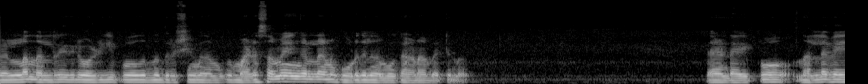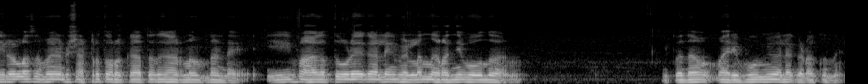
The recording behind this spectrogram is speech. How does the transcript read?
വെള്ളം നല്ല രീതിയിൽ ഒഴുകി പോകുന്ന ദൃശ്യങ്ങൾ നമുക്ക് മഴ സമയങ്ങളിലാണ് കൂടുതൽ നമുക്ക് കാണാൻ പറ്റുന്നത്. വേണ്ട ഇപ്പോൾ നല്ല വെയിലുള്ള സമയമാണ് ഷട്ടർ തുറക്കാത്തത് കാരണം വേണ്ടേ ഈ ഭാഗത്തൂടെയൊക്കെ അല്ലെങ്കിൽ വെള്ളം നിറഞ്ഞു പോകുന്നതാണ്. ഇപ്പോൾ ഇതാ മരുഭൂമി പോലെ കിടക്കുന്നത്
